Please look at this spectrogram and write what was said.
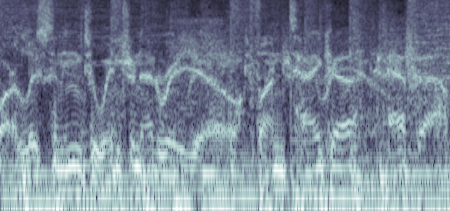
are listening to Internet Radio Fontanka FM.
